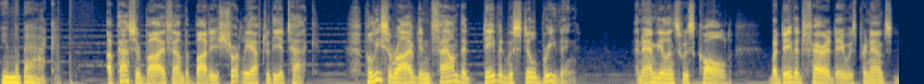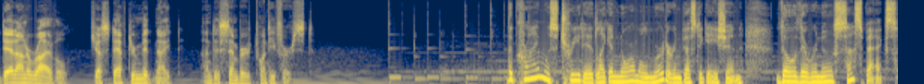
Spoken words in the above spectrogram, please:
in the back. A passerby found the body shortly after the attack. Police arrived and found that David was still breathing. An ambulance was called, but David Faraday was pronounced dead on arrival just after midnight on December 21st. The crime was treated like a normal murder investigation, though there were no suspects.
